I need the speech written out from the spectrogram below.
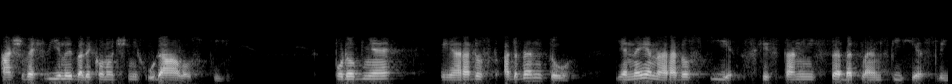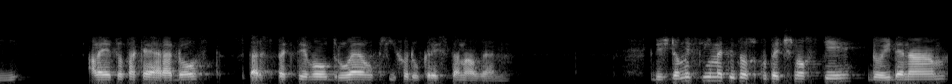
až ve chvíli velikonočních událostí. Podobně je radost adventu je nejen radostí schystaných se betlémských jeslí, ale je to také radost s perspektivou druhého příchodu Krista na zem. Když domyslíme tyto skutečnosti, dojde nám,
